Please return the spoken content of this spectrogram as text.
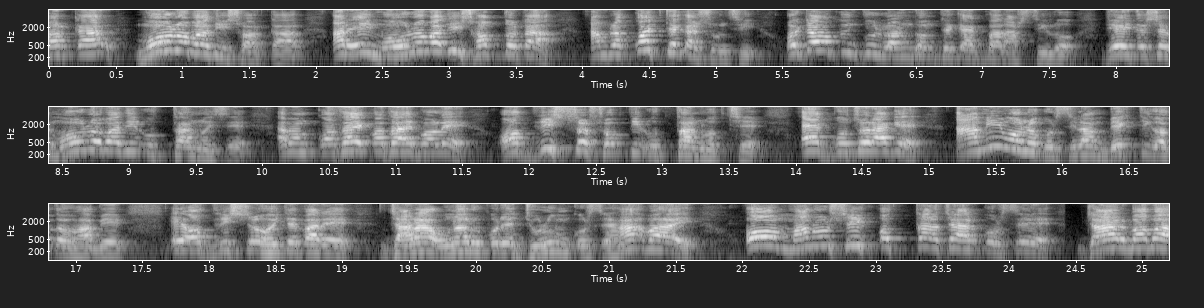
সরকার মৌলবাদী সরকার। আর এই মৌলবাদী শব্দটা আমরা কই থেকে শুনছি? ওইটাও কিন্তু লন্ডন থেকে একবার আসছিল যে এই দেশে মৌলবাদীর উত্থান হয়েছে এবং কথায় কথায় বলে অদৃশ্য শক্তির উত্থান হচ্ছে। এক বছর আগে আমি মনে করছিলাম ব্যক্তিগতভাবে এই অদৃশ্য হইতে পারে যারা ওনার উপরে জুলুম করছে। হ্যাঁ ভাই, ও মানসিক অত্যাচার করছে। যার বাবা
